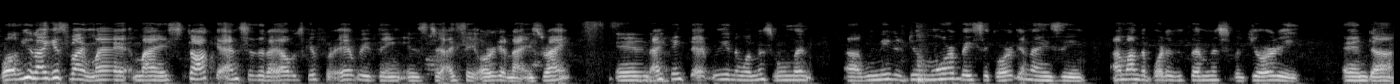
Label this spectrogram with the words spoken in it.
Well, you know, I guess my, my, my stock answer that I always give for everything is to, I say, organize, right? And I think that we in the women's movement, uh, we need to do more basic organizing. I'm on the board of the Feminist Majority, and uh,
